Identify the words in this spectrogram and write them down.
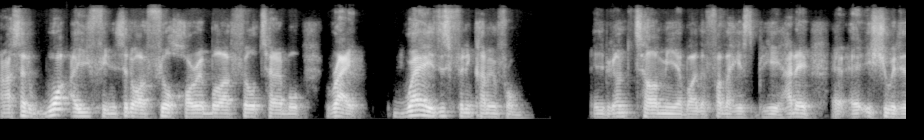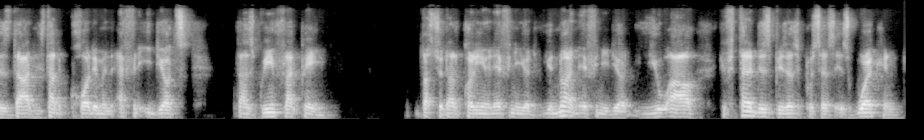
and I said, What are you feeling? He said, Oh, I feel horrible. I feel terrible. Right. Where is this feeling coming from? And he began to tell me about the father. He, he had a, a, a issue with his dad. He started calling him an effing idiot. That's green flag pain that's your dad calling you an effing idiot. You're not an effing idiot. You are, you've started this business process, it's working.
